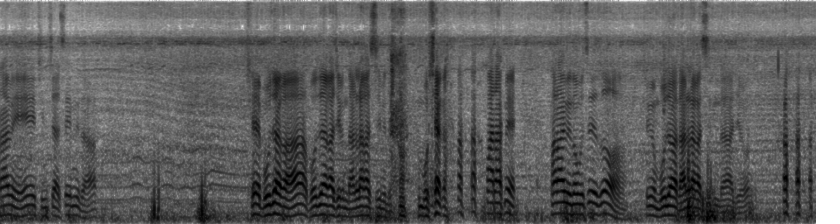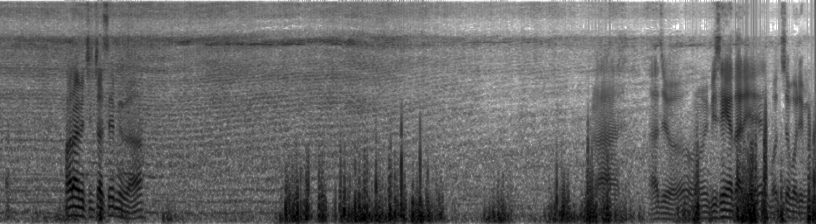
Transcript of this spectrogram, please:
바람이 진짜 셉니다. 제 모자가 모자가 지금 날라갔습니다. 모자가 바람에 바람이 너무 세서 지금 모자가 날라갔습니다. 아주 바람이 진짜 셉니다. 아, 아주 오늘 미생의 달이 멋져 버립니다.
